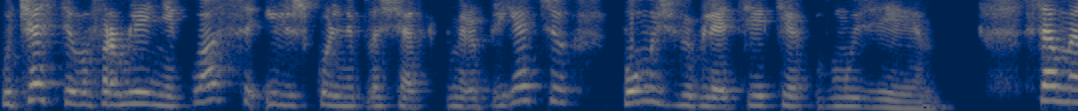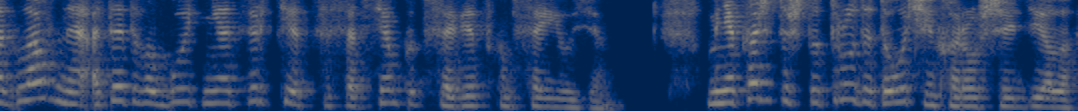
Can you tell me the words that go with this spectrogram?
участие в оформлении класса или школьной площадки к мероприятию, помощь в библиотеке, в музее. Самое главное, от этого будет не отвертеться совсем как в Советском Союзе. Мне кажется, что труд – это очень хорошее дело,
